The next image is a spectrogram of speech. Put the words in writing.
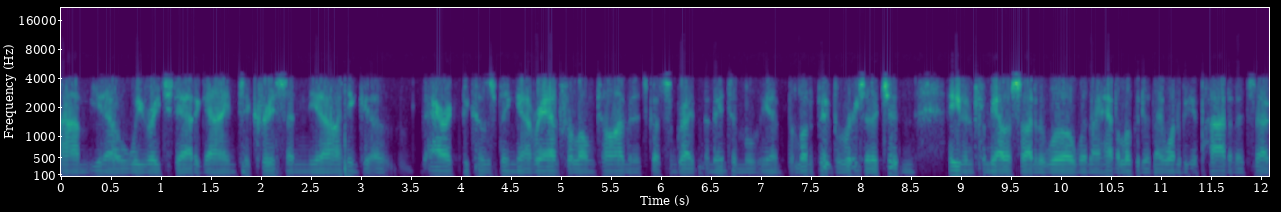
um, you know, we reached out again to Chris, and you know, I think uh, AREC because it's been around for a long time and it's got some great momentum. You know, a lot of people research it, and even from the other side of the world, when they have a look at it, they want to be a part of it. So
